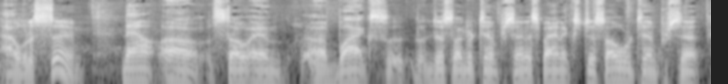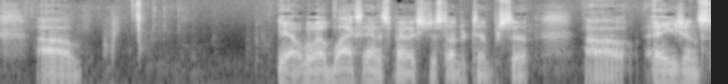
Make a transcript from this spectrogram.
I would assume. Now, uh, so and uh, blacks uh, just under ten percent, Hispanics just over ten percent. Um, yeah, well, blacks and Hispanics just under 10%. Uh, Asians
